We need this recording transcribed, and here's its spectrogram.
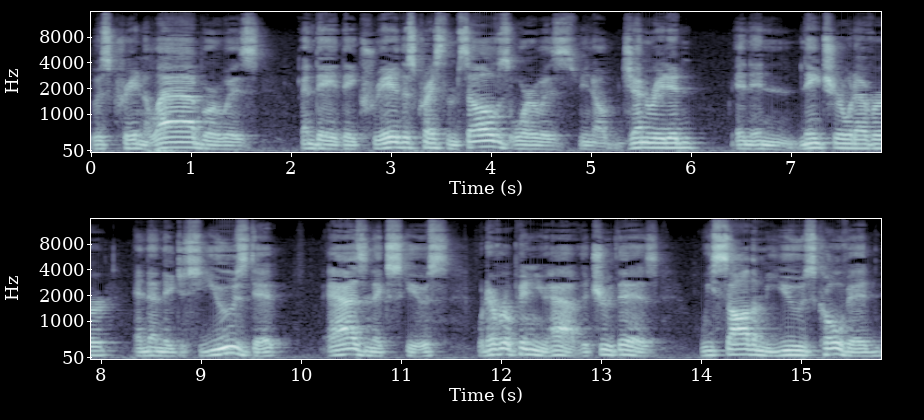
was creating a lab or it was, and they, they created this crisis themselves or it was, you know, generated in, in nature whatever, and then they just used it as an excuse, whatever opinion you have, the truth is, we saw them use COVID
